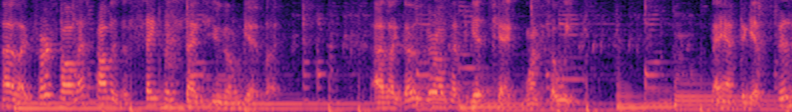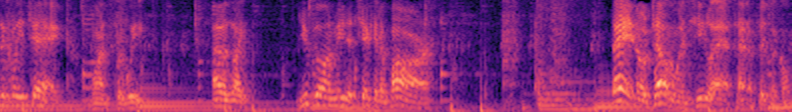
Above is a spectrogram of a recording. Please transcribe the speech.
"I was like, first of all, that's probably the safest sex you're gonna get, but." I was like, those girls have to get checked once a week. They have to get physically checked once a week. I was like, you go and meet a chick at a bar. They ain't no telling when she last had a physical.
